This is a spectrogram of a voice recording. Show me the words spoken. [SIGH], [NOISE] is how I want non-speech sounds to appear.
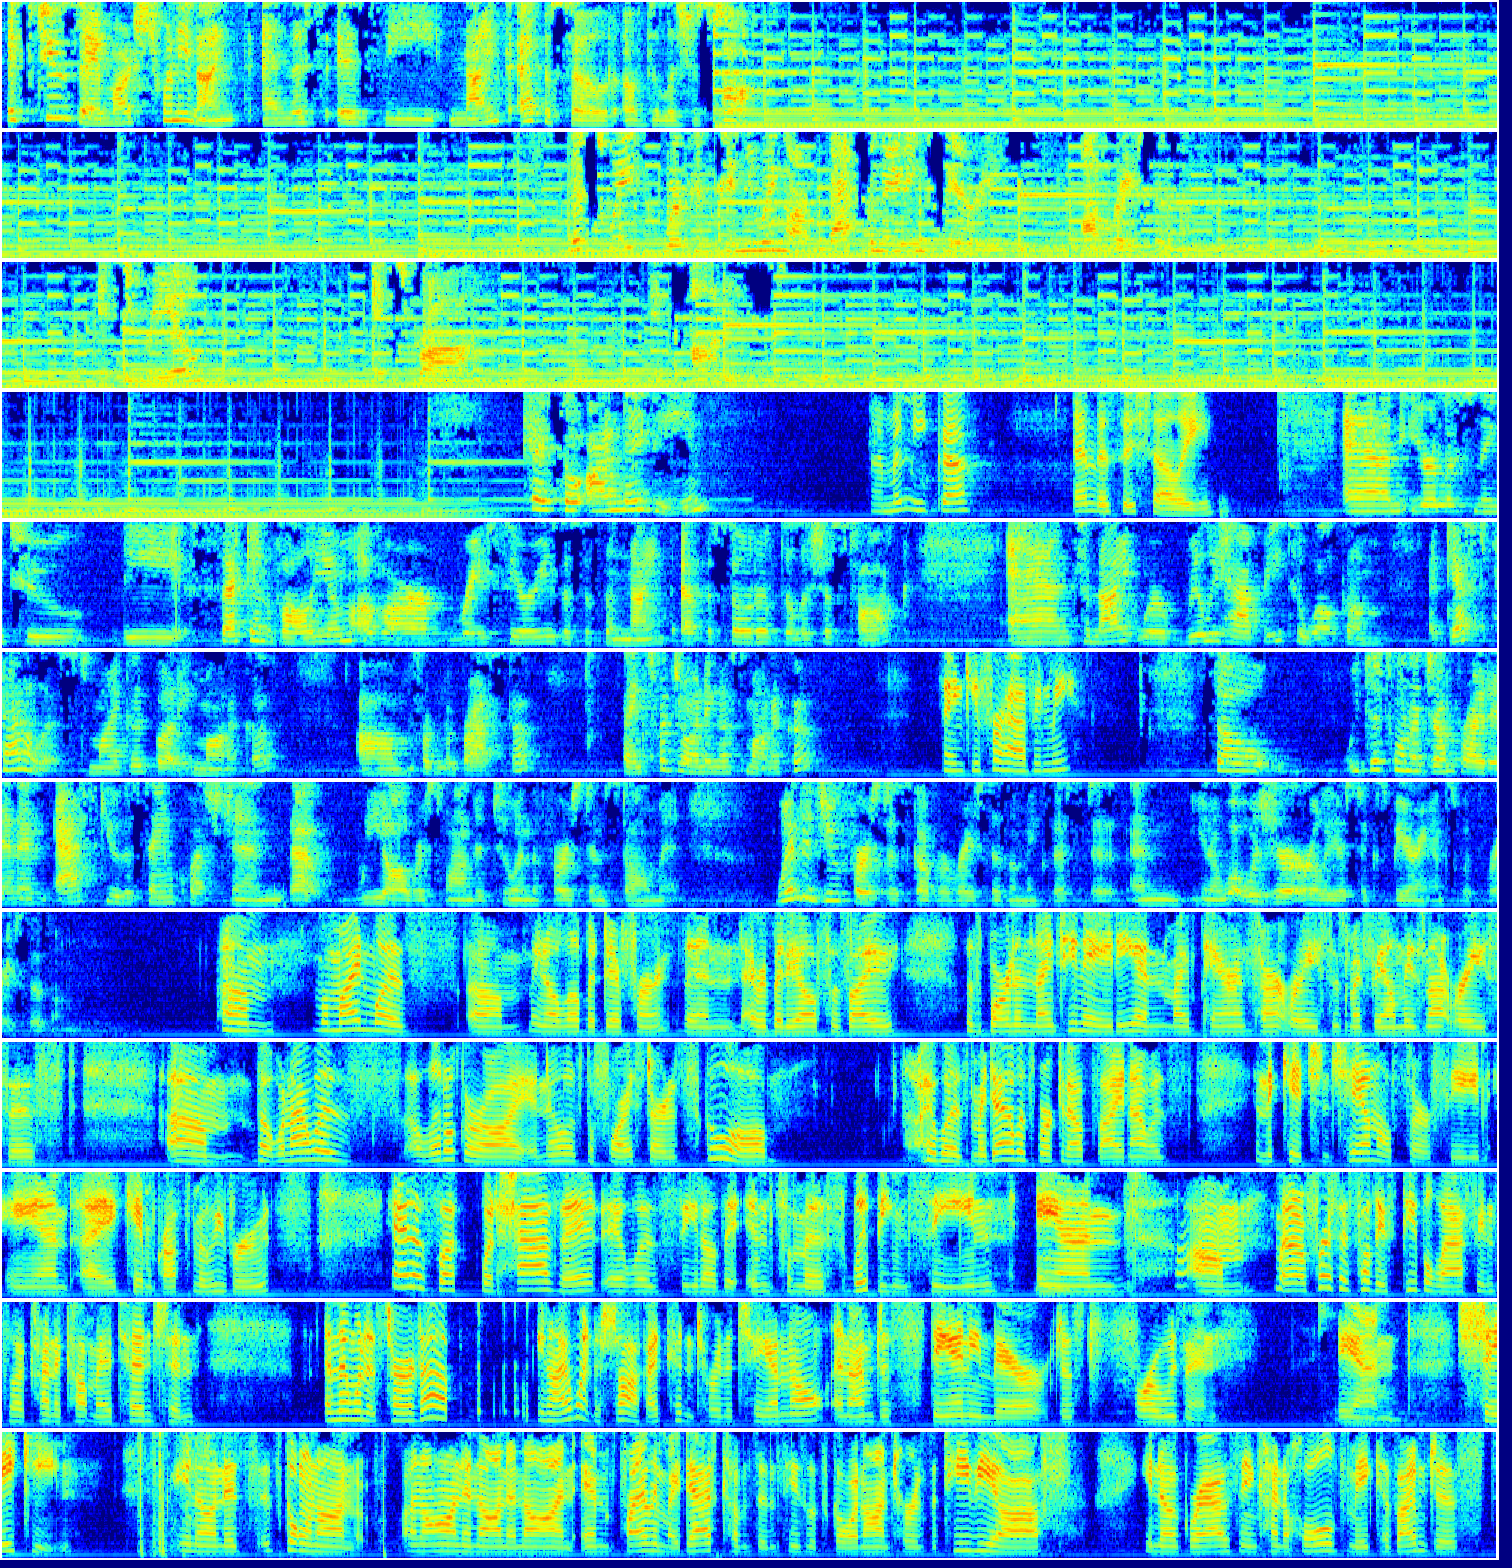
It's Tuesday, March 29th, and this is the ninth episode of Delicious Talk. This week, we're continuing our fascinating series on racism. It's real, it's raw, it's honest. So I'm Nadine, I'm Anika. And this is Shelly. and you're listening to the second volume of our race series. This is the ninth episode of Delicious Talk. And tonight we're really happy to welcome a guest panelist, my good buddy Monica um, from Nebraska. Thanks for joining us, Monica. Thank you for having me. So, we just want to jump right in and ask you the same question that we all responded to in the first installment. When did you first discover racism existed? And, you know, what was your earliest experience with racism? Um, well, mine was, um, you know, a little bit different than everybody else's. I was born in 1980, and my parents aren't racist. My family's not racist. Um, but when I was a little girl, I, know it was before I started school. I was my dad was working outside, and I was in the kitchen channel surfing, and I came across the movie Roots. And as luck would have it, it was you know the infamous whipping scene, and um, well, at first I saw these people laughing, so it kind of caught my attention. And then when it started up, you know, I went to shock. I couldn't turn the channel, and I'm just standing there, just frozen and shaking. You know, and it's it's going on and on and on and on. And finally, my dad comes in, sees what's going on, turns the TV off. You know, grabs me and kind of holds me because I'm just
